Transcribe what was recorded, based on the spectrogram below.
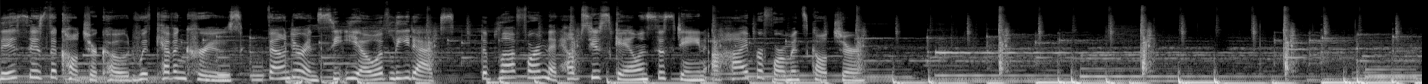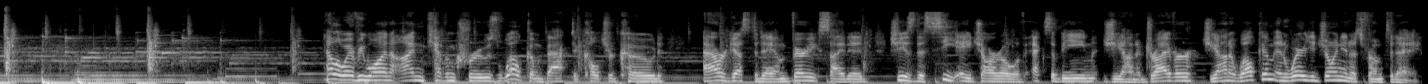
This is the Culture Code with Kevin Kruse, founder and CEO of LeadX, the platform that helps you scale and sustain a high performance culture. Hello, everyone. I'm Kevin Kruse. Welcome back to Culture Code. Our guest today, I'm very excited. She is the CHRO of Exabeam, Gianna Driver. Gianna, welcome. And where are you joining us from today?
